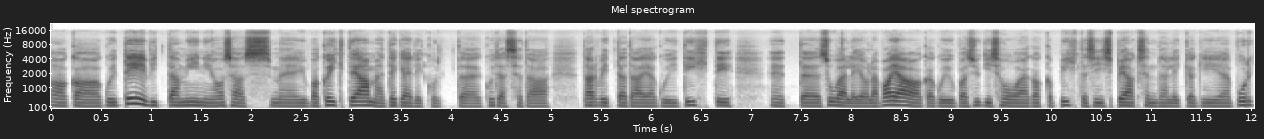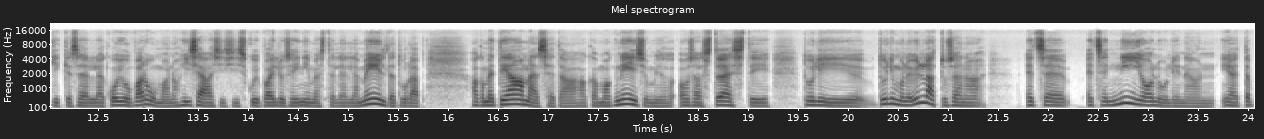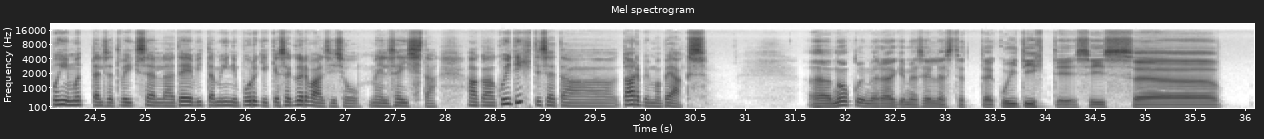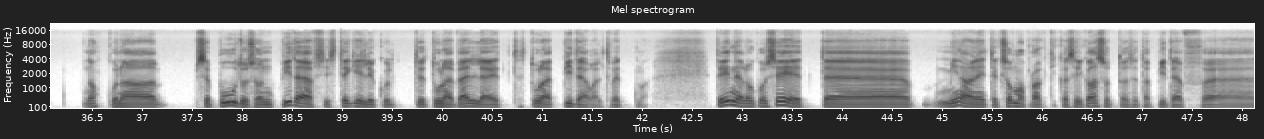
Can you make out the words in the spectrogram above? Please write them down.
aga kui D-vitamiini osas me juba kõik teame tegelikult, äh, kuidas seda tarvitada ja kui tihti, et äh, suvel ei ole vaja, aga kui juba sügishooaeg hakkab pihta, siis peaks endale ikkagi purgike selle koju varuma, noh iseasi siis, kui palju see inimestel jälle meelde tuleb. aga me teame seda, aga magneesiumi osas tõesti tuli, tuli mulle üllatusena, et see, et see nii oluline on ja et ta põhimõtteliselt võiks selle D-vitamiini purgikese kõrval siis ju meil seista. aga kui tihti seda tarbima peaks? Äh, no kui me räägime sellest, et kui tihti, siis äh, noh, kuna see puudus on pidev, siis tegelikult tuleb välja, et tuleb pidevalt võtma. teine lugu see, et äh, mina näiteks oma praktikas ei kasuta seda pidev,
